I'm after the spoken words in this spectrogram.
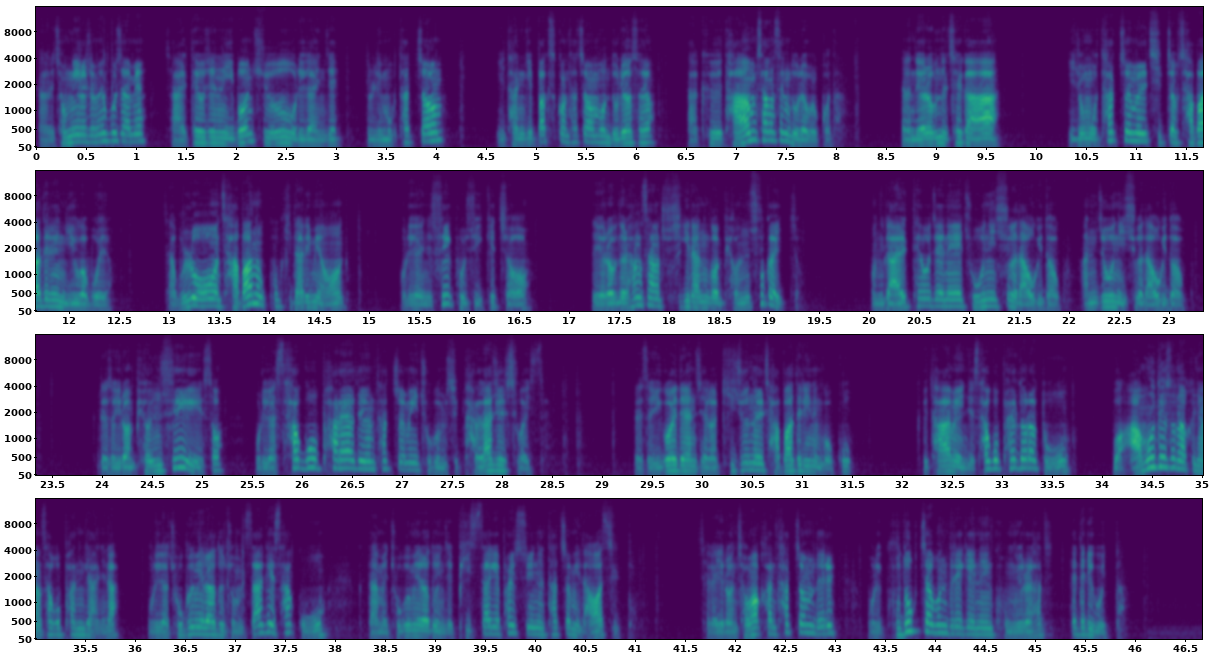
자, 정리를 좀 해보자면, 자, 알테오젠은 이번 주 우리가 이제 눌림목 타점, 이 단기 박스권 타점 한번 노려서요. 자, 그 다음 상승 노려볼 거다. 자, 근데 여러분들 제가 이 종목 타점을 직접 잡아드리는 이유가 뭐예요? 자, 물론 잡아놓고 기다리면 우리가 이제 수익 볼 수 있겠죠. 근데 여러분들 항상 주식이라는 건 변수가 있죠. 뭔가 알테오젠에 좋은 이슈가 나오기도 하고, 안 좋은 이슈가 나오기도 하고, 그래서 이런 변수에 의해서 우리가 사고 팔아야 되는 타점이 조금씩 달라질 수가 있어요. 그래서 이거에 대한 제가 기준을 잡아드리는 거고 그 다음에 이제 사고 팔더라도 뭐 아무 데서나 그냥 사고 파는 게 아니라 우리가 조금이라도 좀 싸게 사고 그 다음에 조금이라도 이제 비싸게 팔 수 있는 타점이 나왔을 때 제가 이런 정확한 타점들을 우리 구독자분들에게는 공유를 하, 해드리고 있다.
